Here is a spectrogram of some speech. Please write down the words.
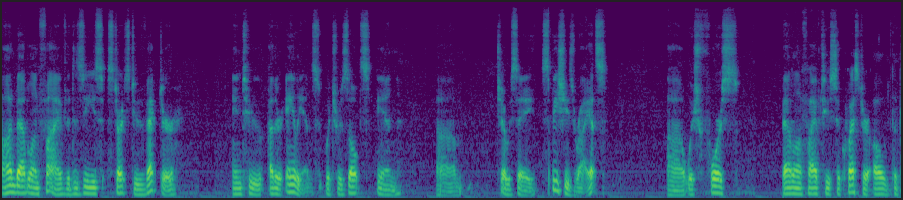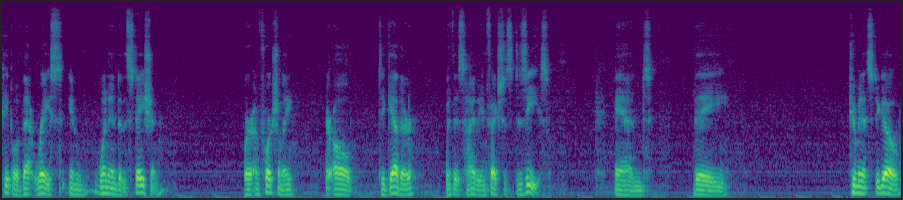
on Babylon 5, the disease starts to vector into other aliens, which results in, um, shall we say, species riots, uh, which force Babylon 5 to sequester all the people of that race in one end of the station, where unfortunately they're all together with this highly infectious disease. And they, two minutes to go,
